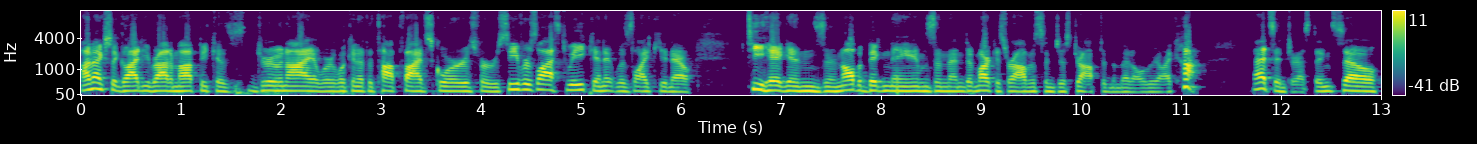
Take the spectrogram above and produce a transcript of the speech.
I'm actually glad you brought him up because Drew and I were looking at the top five scorers for receivers last week, and it was like, you know, Tee Higgins and all the big names, and then Demarcus Robinson just dropped in the middle. We were like, huh, that's interesting. So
